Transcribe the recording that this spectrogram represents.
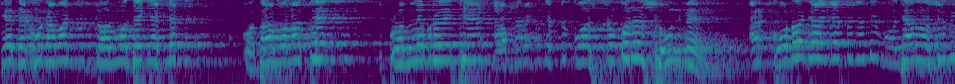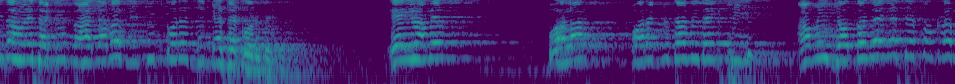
যে দেখুন আমার জন্ম থেকে একটা কথা বলাতে প্রবলেম রয়েছে, আপনারা কিন্তু একটু কষ্ট করে শুনবেন। আর কোনো জায়গাতে যদি বোঝার অসুবিধা হয়ে থাকে, তাহলে আবার রিপিট করে জিজ্ঞাসা করবে এইভাবে বলার পরে কিন্তু আমি দেখছি আমি যত জায়গাতে প্রোগ্রাম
